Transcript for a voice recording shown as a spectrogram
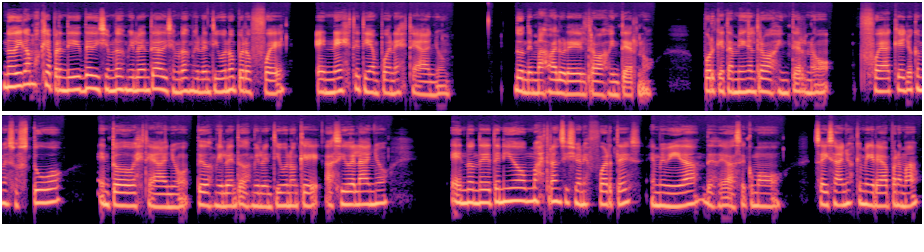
no digamos que aprendí de diciembre 2020 a diciembre 2021, pero fue en este tiempo, en este año, donde más valoré el trabajo interno. Porque también el trabajo interno fue aquello que me sostuvo en todo este año de 2020 a 2021, que ha sido el año en donde he tenido más transiciones fuertes en mi vida desde hace como seis años que migré a Panamá,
